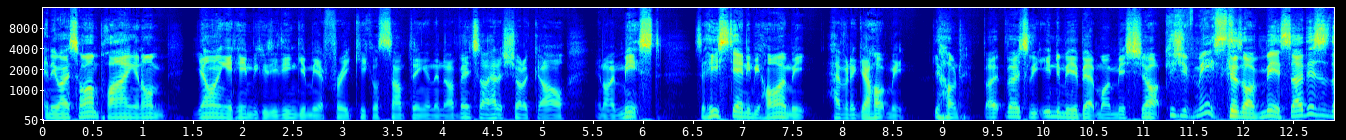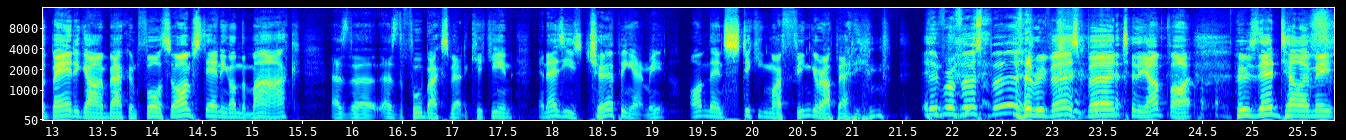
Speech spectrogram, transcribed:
Anyway, so I'm playing and I'm yelling at him because he didn't give me a free kick or something, and then eventually I had a shot at goal and I missed. So he's standing behind me having a go at me, going virtually into me about my missed shot Because you've missed. because I've missed. So this is the banter going back and forth. So I'm standing on the mark as the as the fullback's about to kick in, and as he's chirping at me, I'm then sticking my finger up at him. The reverse bird. the reverse bird to the umpire, who's then telling me,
